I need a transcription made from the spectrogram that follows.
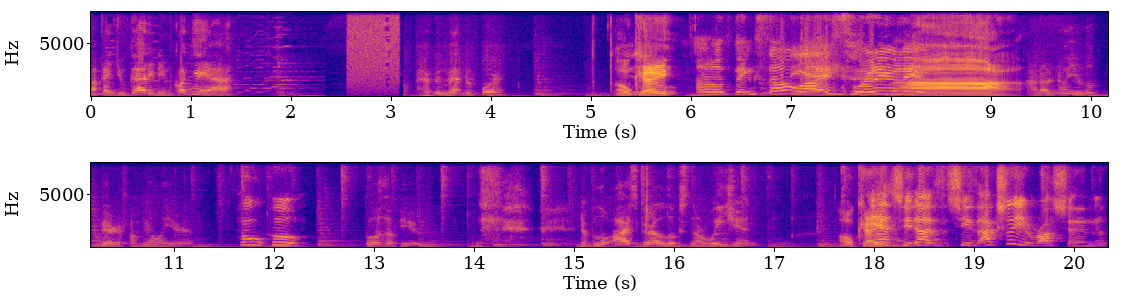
Pakai juga redeem code-nya ya. Have you met before? Okay. I don't think so. Why? Where do you live? Ah. I don't know, you look very familiar. who? Who? Both of you. The blue eyes girl looks Norwegian. Okay. Yes, she does. She's actually Russian.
